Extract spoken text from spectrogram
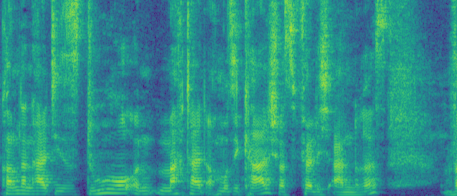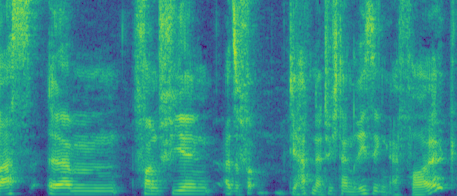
kommt dann halt dieses Duo und macht halt auch musikalisch was völlig anderes was ähm, von vielen, also die hatten natürlich dann riesigen Erfolg,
